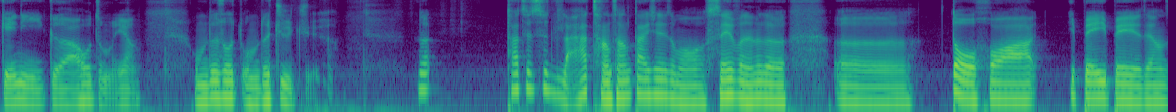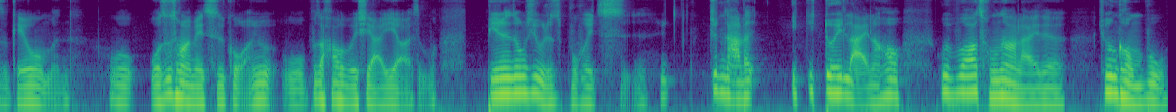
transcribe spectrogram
给你一个啊，或怎么样？”我们都说，我们都拒绝。那他这次来，他常常带一些什么 seven 的那个呃豆花，一杯一杯的这样子给我们。我我是从来没吃过啊，因为我不知道他会不会下药还是什么。别人的东西我就是不会吃。就拿了一一堆来，然后我也不知道从哪来的，就很恐怖。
